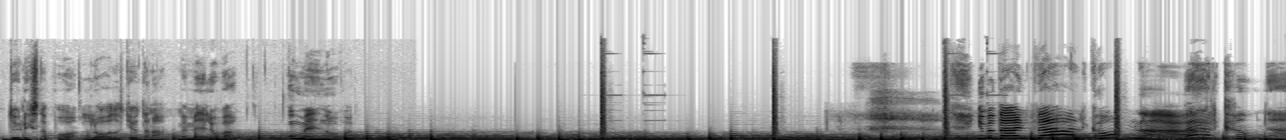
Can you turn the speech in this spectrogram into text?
Du lyssnar på Lovad åt gudarna med mig Lova. Och mig Nova. Ja men varmt välkomna! Välkomna!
